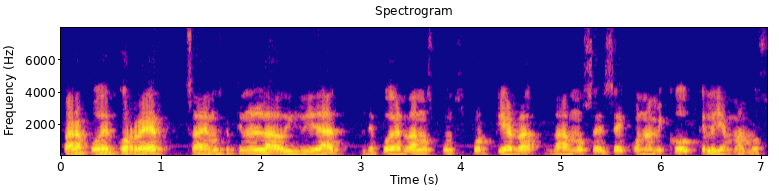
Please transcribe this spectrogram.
para poder correr, sabemos que tiene la habilidad de poder darnos puntos por tierra, darnos ese economic code que le llamamos,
